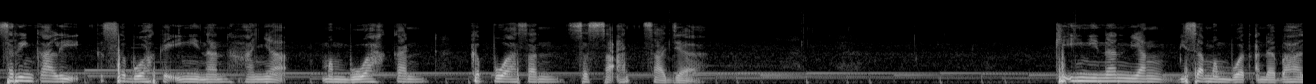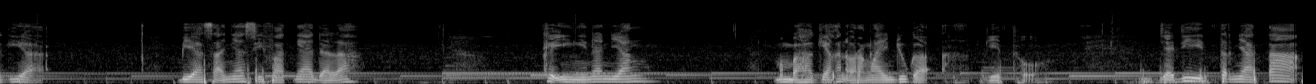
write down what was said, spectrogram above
Seringkali sebuah keinginan hanya membuahkan kepuasan sesaat saja. Keinginan yang bisa membuat Anda bahagia biasanya sifatnya adalah keinginan yang membahagiakan orang lain juga gitu. Jadi ternyata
